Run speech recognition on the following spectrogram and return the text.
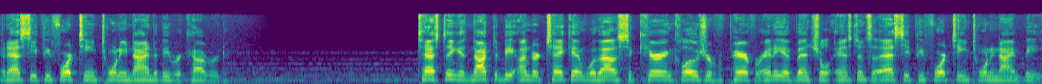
and SCP-1429 to be recovered. Testing is not to be undertaken without a secure enclosure prepared for any eventual instance of SCP-1429-B.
